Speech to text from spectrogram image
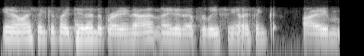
You know, I think if I did end up writing that and I did end up releasing it, I think I'm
